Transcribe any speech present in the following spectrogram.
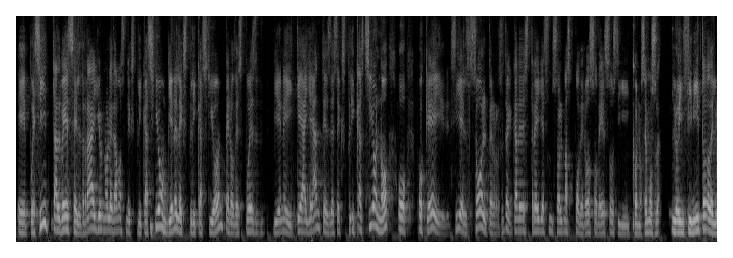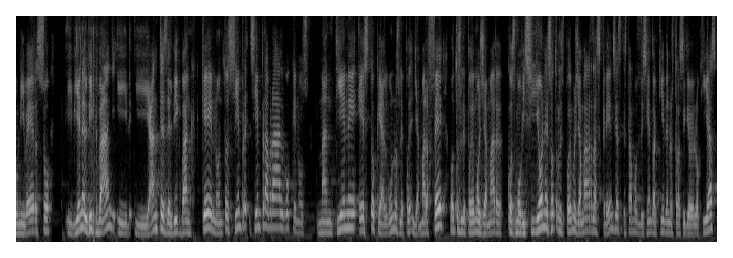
eh, pues sí, tal vez el rayo no le damos una explicación, viene la explicación, pero después viene y qué hay antes de esa explicación, ¿no? O, ok, sí, el sol, pero resulta que cada estrella es un sol más poderoso de esos y conocemos lo infinito del universo y viene el Big Bang y, antes del Big Bang, ¿qué? ¿No? Entonces siempre, siempre habrá algo que nos mantiene esto que algunos le pueden llamar fe, otros le podemos llamar cosmovisiones, otros les podemos llamar las creencias que estamos diciendo aquí de nuestras ideologías,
